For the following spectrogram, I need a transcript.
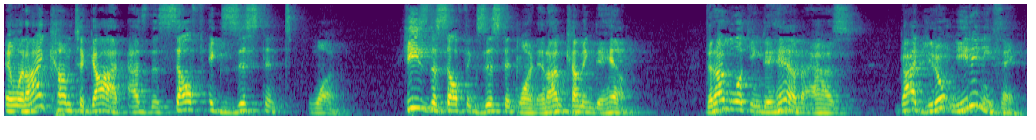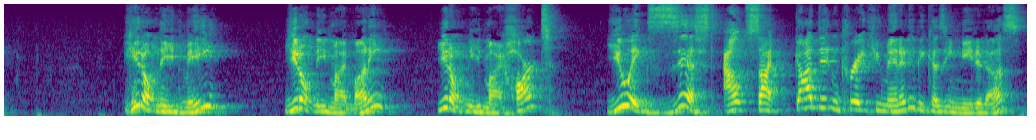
And when I come to God as the self existent one, He's the self existent one, and I'm coming to Him, then I'm looking to Him as God, you don't need anything. You don't need me. You don't need my money. You don't need my heart. You exist outside. God didn't create humanity because He needed us.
